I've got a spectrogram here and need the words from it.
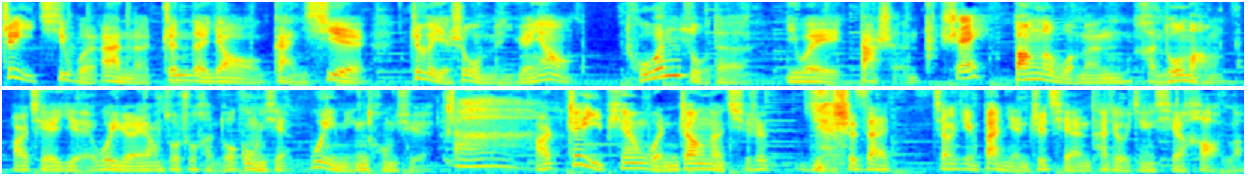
这一期文案呢，真的要感谢这个也是我们原样图文组的一位大神，谁帮了我们很多忙，而且也为原样做出很多贡献，魏明同学啊。而这一篇文章呢，其实也是在。将近半年之前他就已经写好了，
